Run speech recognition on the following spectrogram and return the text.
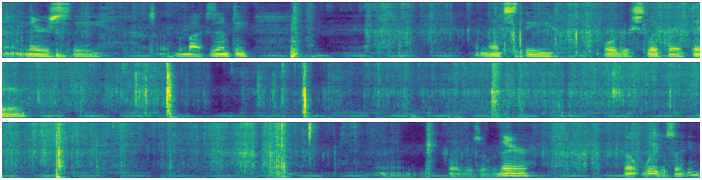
And there's the, so the box is empty. And that's the order slip right there. That goes over there. Oh, wait a second.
